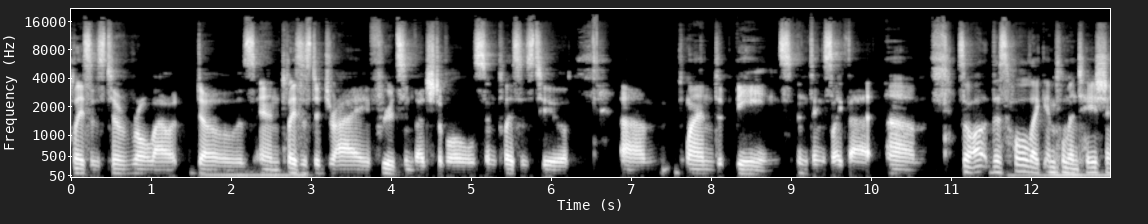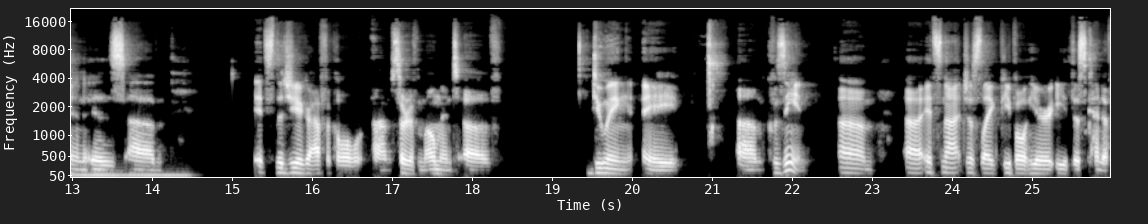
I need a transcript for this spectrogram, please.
places to roll out doughs and places to dry fruits and vegetables and places to um, blend beans and things like that. Um, so all, this whole like implementation is um, it's the geographical um, sort of moment of doing a um, cuisine. Um, uh, it's not just like people here eat this kind of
